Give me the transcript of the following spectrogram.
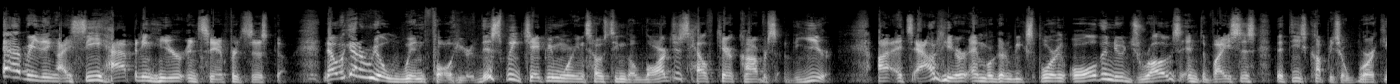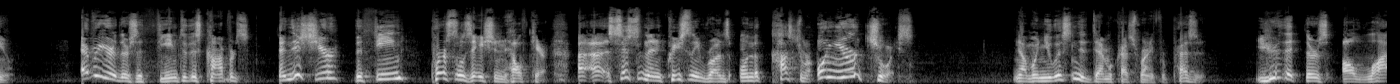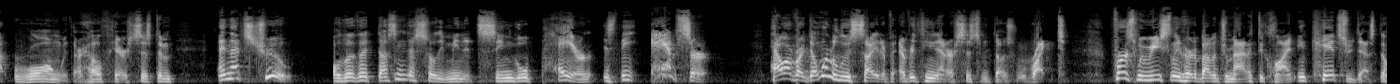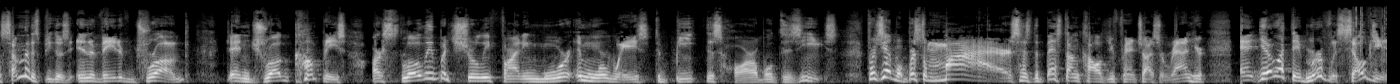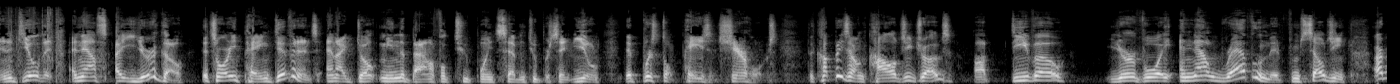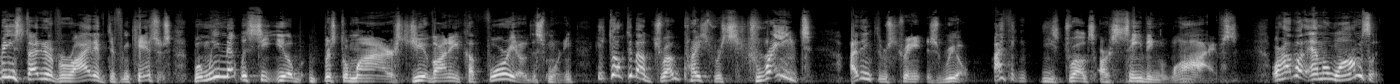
everything I see happening here in San Francisco. Now we got a real windfall here. This week, JP Morgan is hosting the largest healthcare conference of the year. Uh, it's out here, and we're going to be exploring all the new drugs and devices that these companies are working on. Every year, there's a theme to this conference, and this year, the theme personalization in healthcare, a, a system that increasingly runs on the customer, on your choice. Now, when you listen to the Democrats running for president, you hear that there's a lot wrong with our healthcare system, and that's true. Although that doesn't necessarily mean that single payer is the answer. However, I don't want to lose sight of everything that our system does right. First, we recently heard about a dramatic decline in cancer deaths. Now, some of this because innovative drug and drug companies are slowly but surely finding more and more ways to beat this horrible disease. For example, Bristol Myers has the best oncology franchise around here. And you know what? They've merged with Celgene in a deal that announced a year ago that's already paying dividends. And I don't mean the bountiful 2.72% yield that Bristol pays its shareholders. The company's oncology drugs, Opdivo, Yervoy, and now Revlimid from Celgene are being studied in a variety of different cancers. When we met with CEO Bristol Myers, Giovanni Caforio, this morning, he talked about drug price restraint. I think the restraint is real. I think these drugs are saving lives. Or how about Emma Walmsley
